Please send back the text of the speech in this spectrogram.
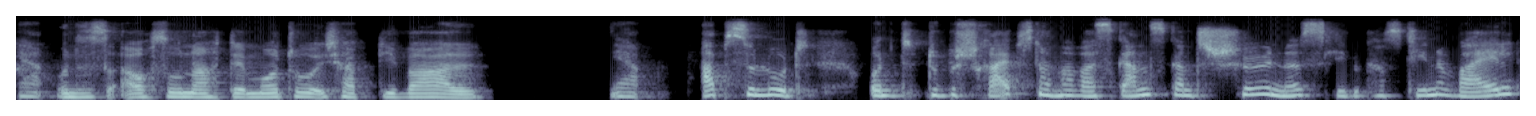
Ja. Und es ist auch so nach dem Motto, ich habe die Wahl. Ja, absolut. Und du beschreibst nochmal was ganz, ganz Schönes, liebe Christine, weil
